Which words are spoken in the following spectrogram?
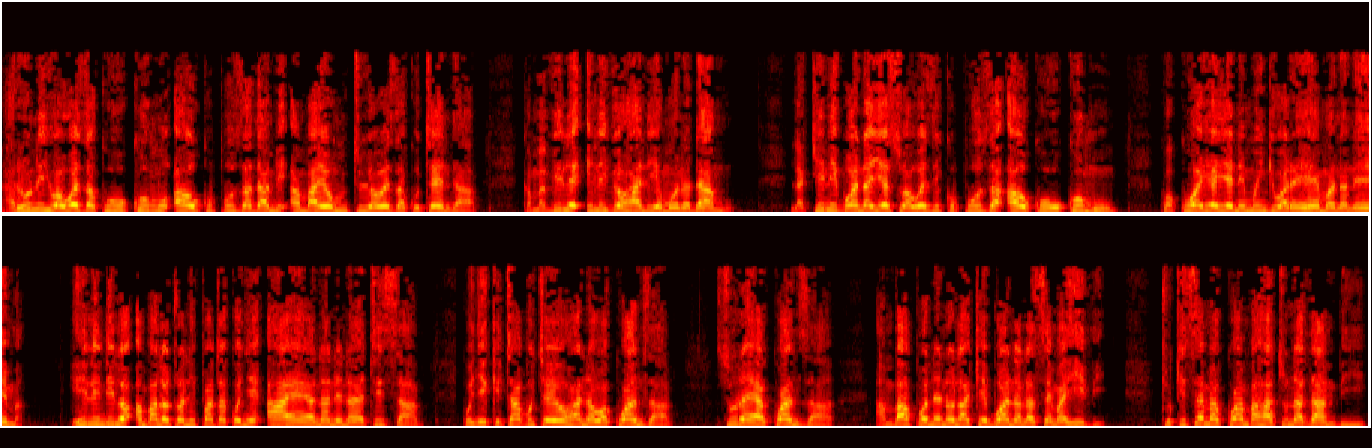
haruni yuwaweza kuhukumu au kupuza dhambi ambayo mtu yuwaweza kutenda kama vile ilivyo hali ya mwanadamu. Lakini bwana yesu hawezi kupuuza au kuhukumu kwa kuwa yeye ni mwingi wa rehema na neema. Hili ndilo ambalo twalipata kwenye aya ya 8 na ya 9 kwenye kitabu cha yohana wa kwanza sura ya kwanza ambapo neno lake bwana lasema hivi. Tukisema kwamba hatuna dhambi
